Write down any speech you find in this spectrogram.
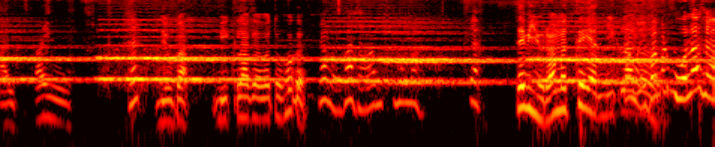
આઈ- આયું. હે? બીક લાગે હવે તો હો કે કેમ ઊભા થવા બોલો. એ, તે બી રમત કે યાર બીક લાગે પણ બોલે છે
